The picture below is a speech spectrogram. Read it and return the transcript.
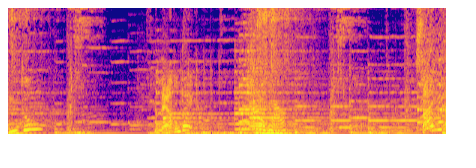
红中两倍二条，三倍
